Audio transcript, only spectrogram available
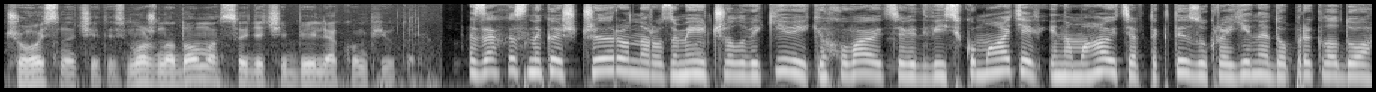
чогось навчитись. Можна вдома, сидячи біля комп'ютера. Захисники щиро не розуміють чоловіків, які ховаються від військоматів і намагаються втекти з України, до прикладу,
